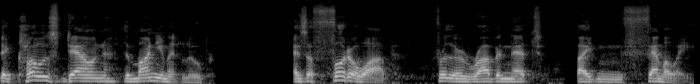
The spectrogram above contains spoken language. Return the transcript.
They closed down the monument loop as a photo op for the Robinette Biden family,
